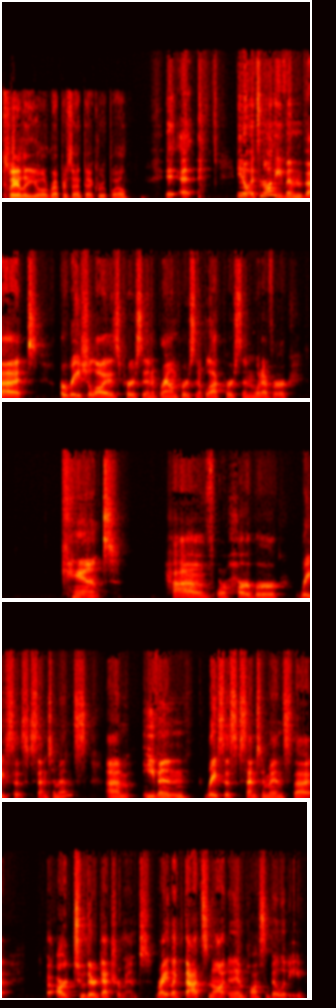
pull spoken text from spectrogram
Clearly, you'll represent that group well. It, it, you know, it's not even that a racialized person, a brown person, a black person, whatever, can't have or harbor racist sentiments, um, even racist sentiments that are to their detriment, right? Like that's not an impossibility.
